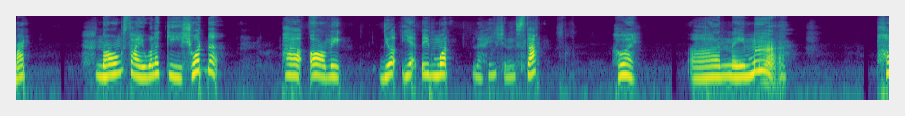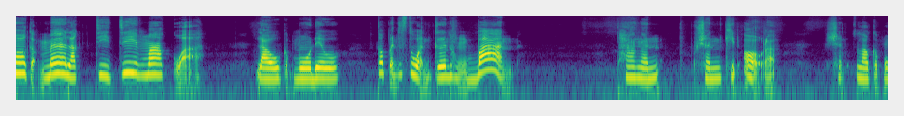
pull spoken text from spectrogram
มัด น้องใส่วันละกี่ชุดน่ะผ้าอ้อมอีก เยอะแยะไปหมด และให้ฉันซัก เฮ้ยเอ่อในเมื่อ พ่อกับแม่รักจีจี้มากกว่า เรากับโมเดล ก็เป็นส่วนเกินของบ้าน ถ้างั้นฉันคิดออกละฉันเรากับโม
